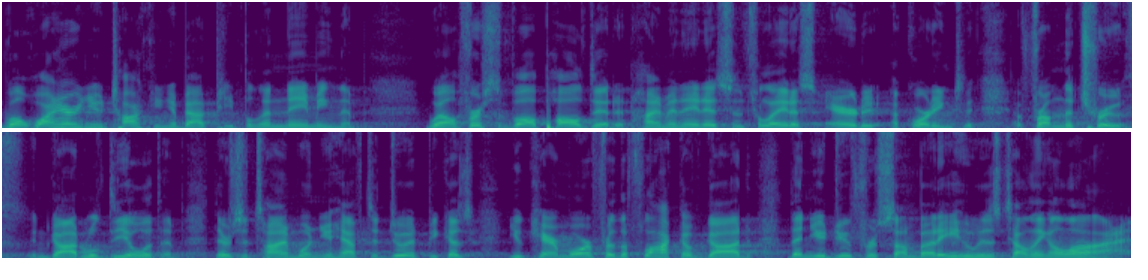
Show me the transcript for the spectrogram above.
Well, why are you talking about people and naming them? Well, first of all, Paul did it. Hymenaeus and Philetus erred according to from the truth, and God will deal with them. There's a time when you have to do it because you care more for the flock of God than you do for somebody who is telling a lie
